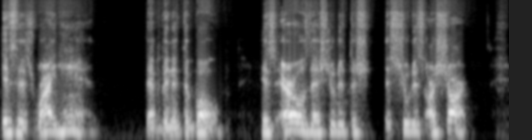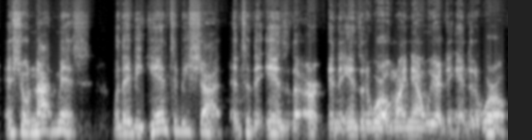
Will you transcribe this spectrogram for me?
is his right hand that bendeth the bow. His arrows that shooteth the sh- shooteth are sharp and shall not miss when they begin to be shot into the ends of the earth in the ends of the world. Right now, we are at the end of the world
